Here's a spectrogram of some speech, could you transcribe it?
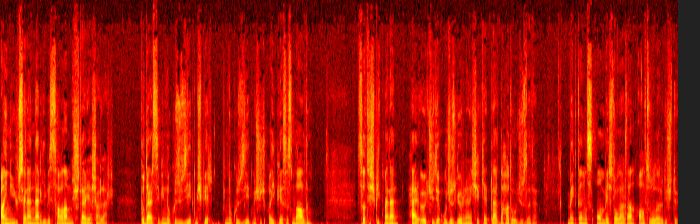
aynı yükselenler gibi sağlam düşüşler yaşarlar. Bu dersi 1971-1973 ayı piyasasında aldım. Satış bitmeden her ölçüde ucuz görünen şirketler daha da ucuzladı. McDonald's 15 dolardan 6 dolara düştü.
